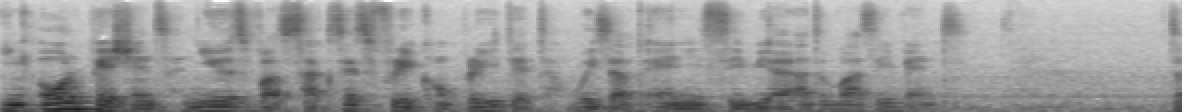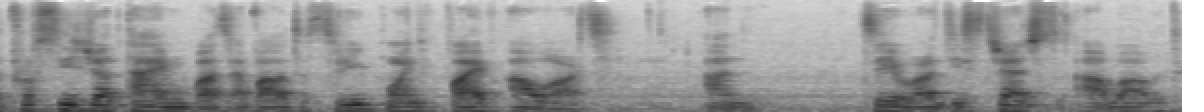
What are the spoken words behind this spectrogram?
In all patients, NEWS was successfully completed without any severe adverse events. The procedure time was about 3.5 hours, and they were discharged about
